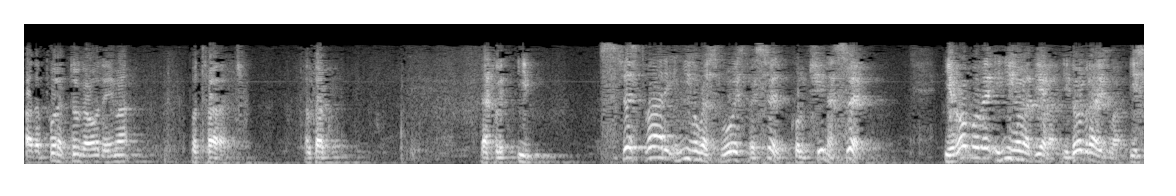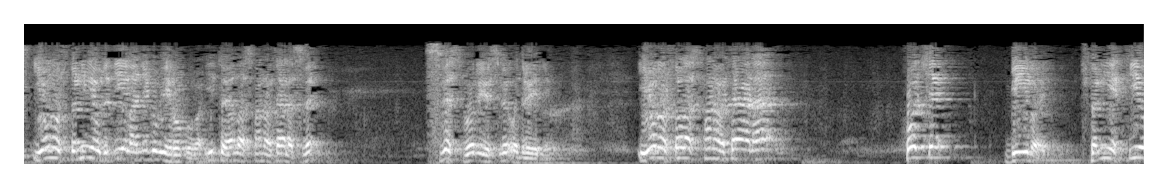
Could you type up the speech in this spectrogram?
a da pored toga ovdje ima otvarač. Je tako? Dakle, i sve stvari i njihova svojstva, sve, količina, sve. I robove i njihova dijela, i dobra i zla. I, i ono što nije od dijela njegovih robova. I to je Allah tada sve, sve stvorio i sve odredio. I ono što Allah smano tada hoće, bilo je. Što nije htio,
